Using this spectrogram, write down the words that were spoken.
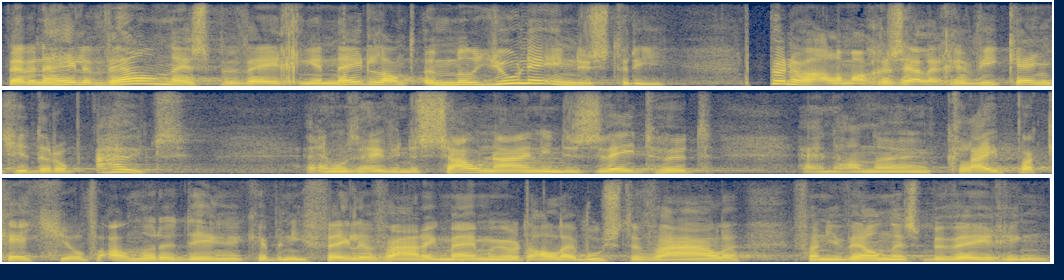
We hebben een hele wellnessbeweging in Nederland, een miljoenenindustrie. Kunnen we allemaal gezellig een weekendje erop uit. En dan moeten we even in de sauna en in de zweethut. En dan eh, een kleipakketje of andere dingen. Ik heb er niet veel ervaring mee, maar je hoort allerlei woeste verhalen van die wellnessbeweging.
